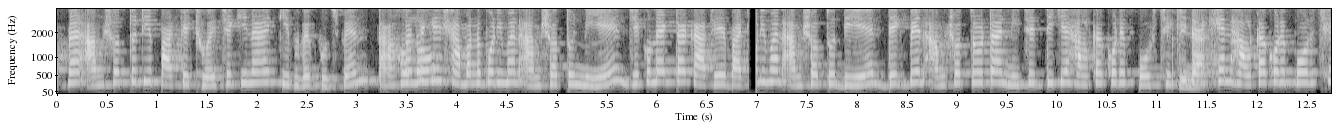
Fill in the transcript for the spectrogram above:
আপনার আমসত্ত্বটি পারফেক্ট হয়েছে কিনা কীভাবে বুঝবেন? তাহলে সামান্য পরিমাণ আমসত্ত্ব নিয়ে যে কোনো একটা কাচের বাটি পরিমাণ আম আমসত্ত্ব দিয়ে দেখবেন আমসত্ত্বটা নিচের দিকে হালকা করে পড়ছে কি দেখেন হালকা করে পড়ছে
